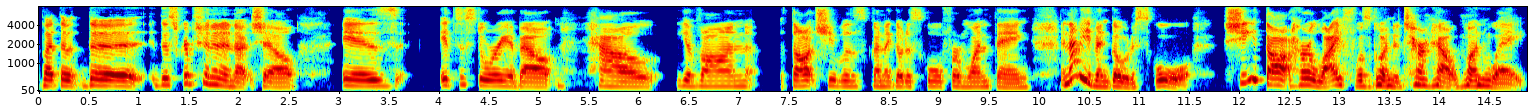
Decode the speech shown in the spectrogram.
but the the description in a nutshell is it's a story about how yvonne thought she was going to go to school for one thing and not even go to school she thought her life was going to turn out one way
